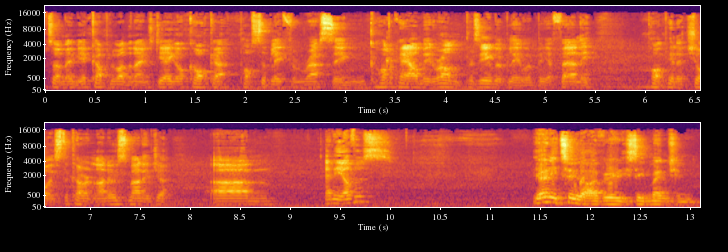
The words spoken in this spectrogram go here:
so maybe a couple of other names, Diego Cocca, possibly from Racing, Jorge Almiron, presumably would be a fairly popular choice, the current Lanús manager. Um, any others? The only two that I've really seen mentioned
